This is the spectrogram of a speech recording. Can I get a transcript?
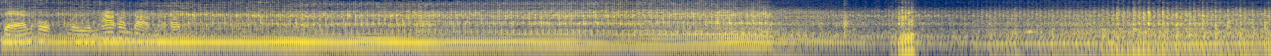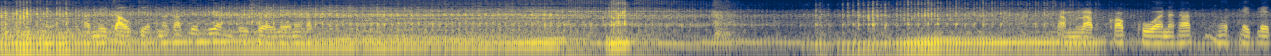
แสนหกหมื่นห้าพันบาทนะครับอันนี้เก่าเก็บนะครับเลี่ยมๆสวยๆเลยนะครับสำหรับครอบครัวนะครับรถเล็ก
